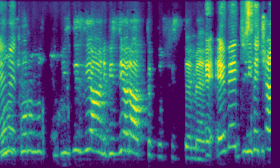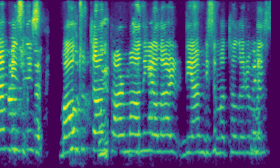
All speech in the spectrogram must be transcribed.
Bunun evet. sorumlusu biziz yani. Biz yarattık bu sistemi. E, evet bizim seçen biziz. Bal tutan parmağını yalar diyen bizim atalarımız.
